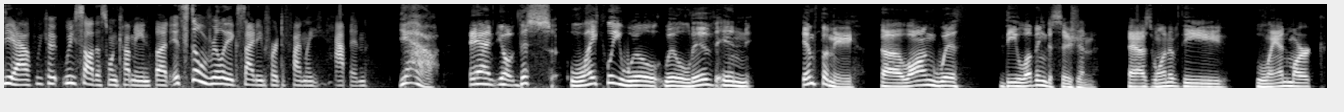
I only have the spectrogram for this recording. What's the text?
Yeah, we could, we saw this one coming, but it's still really exciting for it to finally happen. Yeah. And you know, this likely will will live in infamy uh, along with the Loving decision as one of the landmark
